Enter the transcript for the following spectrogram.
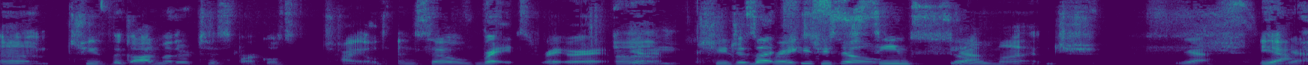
um she's the godmother to sparkle's child and so Right. Right. Right. um yeah. she just But breaks she's she's still- seen so yeah. much Yes. yeah. Yeah.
